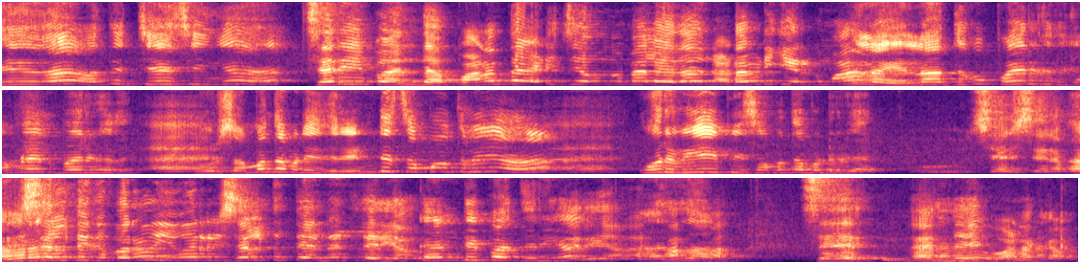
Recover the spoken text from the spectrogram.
இதுதான் வந்து சேசிங்க சரி இப்ப இந்த பணத்தை அடிச்சவங்க மேல ஏதாவது நடவடிக்கை இருக்குமா? இல்ல எல்லாத்துக்கும் போயிருக்குது கம்ப்ளைண்ட் போயிருக்குது. ஒரு சம்மந்தப்பட்ட இது ரெண்டு சம்பவத்துலயும் ஒரு விஐபி சம்மந்தப்பட்டிருக்காரு சரி சரி. ரிசல்ட்டுக்கு பிறகு இவர் ரிசல்ட் என்னன்னு தெரியும். கண்டிப்பா தெரியும். அதுதான். சரி நன்றி வணக்கம்.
